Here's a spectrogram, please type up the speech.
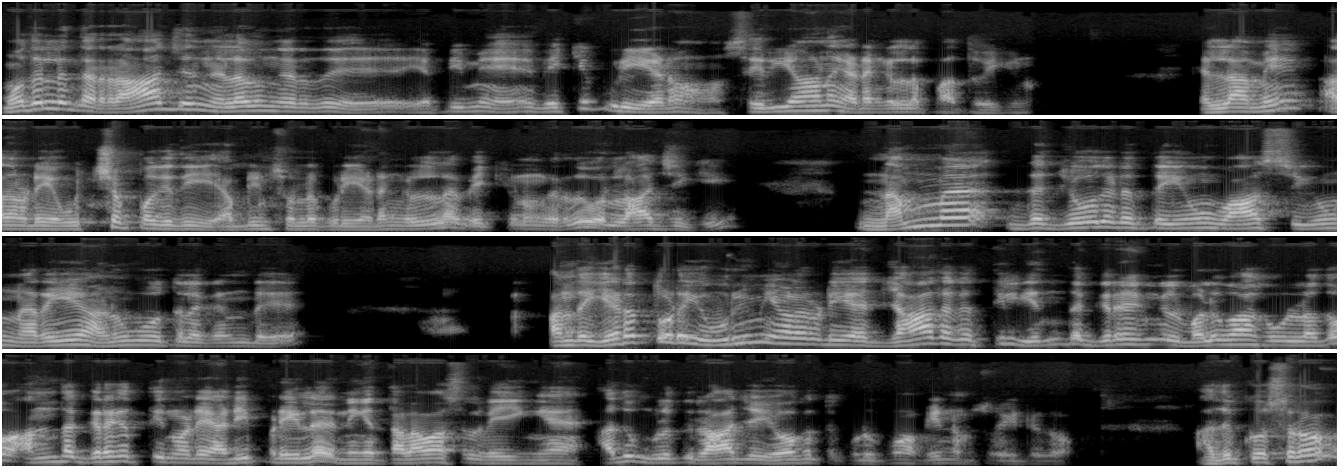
முதல்ல இந்த ராஜ நிலவுங்கிறது எப்பயுமே வைக்கக்கூடிய இடம் சரியான இடங்கள்ல பார்த்து வைக்கணும். எல்லாமே அதனுடைய உச்சப்பகுதி அப்படின்னு சொல்லக்கூடிய இடங்கள்ல வைக்கணுங்கிறது ஒரு லாஜிக்கு நம்ம இந்த ஜோதிடத்தையும் வாசியும் நிறைய அனுபவத்தில் கண்டு அந்த இடத்துடைய உரிமையாளருடைய ஜாதகத்தில் எந்த கிரகங்கள் வலுவாக உள்ளதோ அந்த கிரகத்தினுடைய அடிப்படையில் நீங்கள் தலவாசல் வையுங்க அது உங்களுக்கு ராஜ யோகத்தை கொடுக்கும் அப்படின்னு நம்ம சொல்லிட்டு இருக்கோம். அதுக்கோசரம்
